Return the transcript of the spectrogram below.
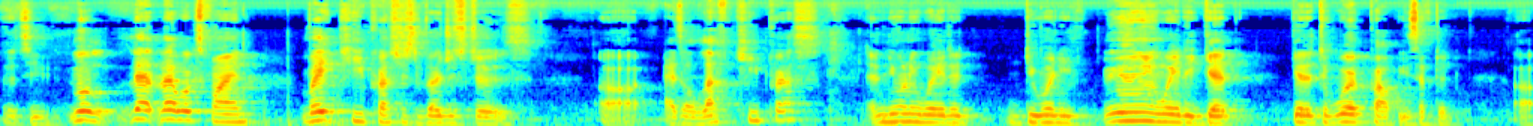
let's see, well, that, that works fine. Right key press just registers uh, as a left key press, and the only way to do any, the only way to get get it to work properly is have to uh,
